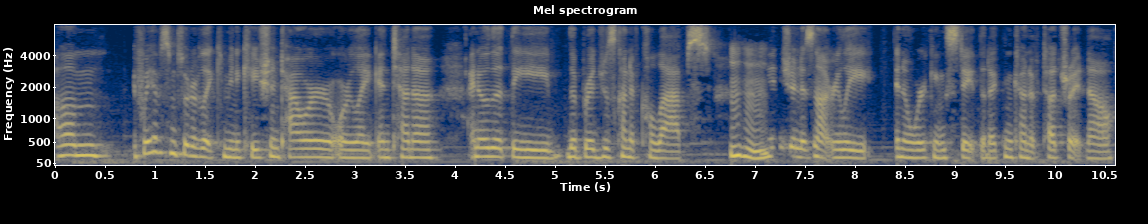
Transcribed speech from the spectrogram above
Um, if we have some sort of like communication tower or like antenna, I know that the the bridge was kind of collapsed. Mm-hmm. Engine is not really in a working state that I can kind of touch right now.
